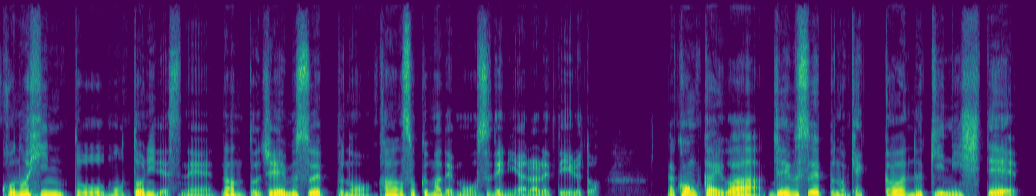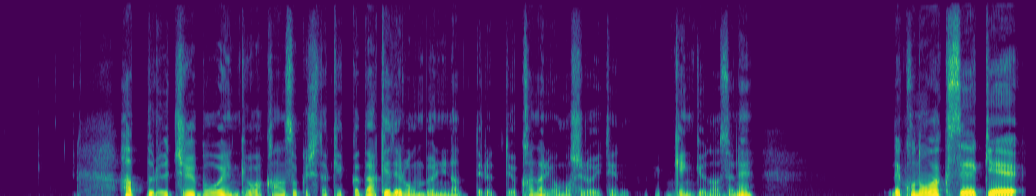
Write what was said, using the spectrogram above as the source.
このヒントをもとにですね、なんとジェームス・ウェップの観測までもうすでにやられていると。今回は、ジェームス・ウェップの結果は抜きにして、ハッブル宇宙望遠鏡が観測した結果だけで論文になってるっていうかなり面白い点研究なんですよね。で、この惑星系、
